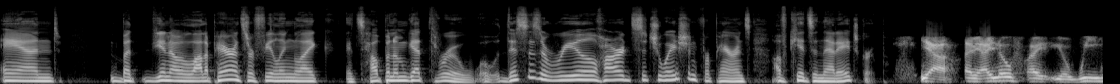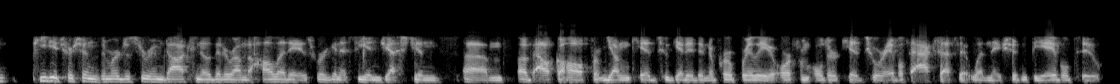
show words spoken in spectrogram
and but you know, a lot of parents are feeling like it's helping them get through. This is a real hard situation for parents of kids in that age group. Yeah, I mean, I know, I, you know, we pediatricians, emergency room docs know that around the holidays we're going to see ingestions um, of alcohol from young kids who get it inappropriately, or from older kids who are able to access it when they shouldn't be able to.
